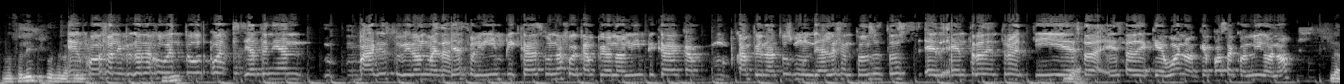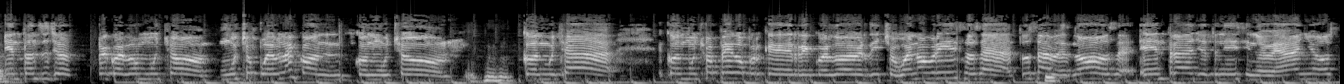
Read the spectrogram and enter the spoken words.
Los Olímpicos de la En Juegos Olímpicos de Juventud, pues ya tenían, varios tuvieron medallas olímpicas, una fue campeona olímpica, campeonatos mundiales, entonces, entonces entra dentro de ti esa, esa de que, bueno, ¿qué pasa conmigo, no? Entonces yo recuerdo mucho, mucho Puebla con, con mucho, con mucha, con mucho apego porque recuerdo haber dicho, bueno, Brice, o sea, tú sabes, ¿no? O sea, entra, yo tenía 19 años,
